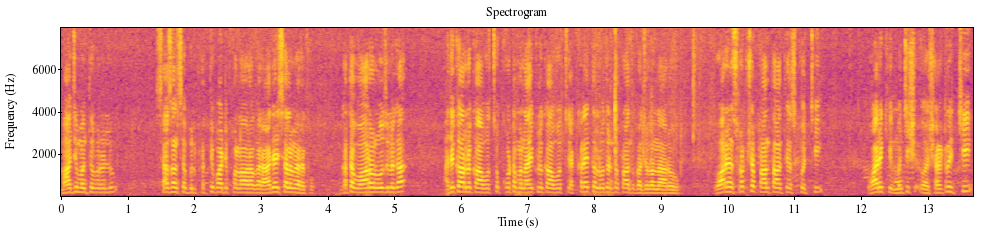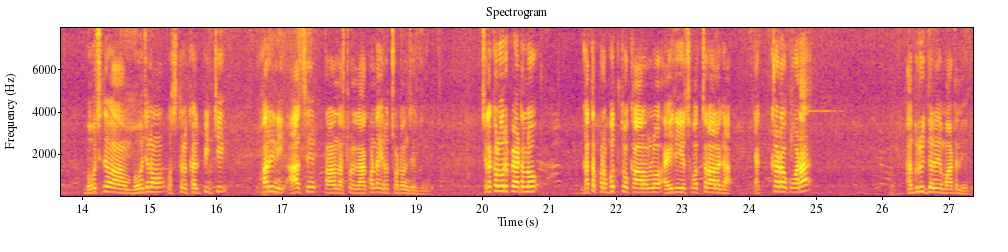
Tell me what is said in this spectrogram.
మాజీ మంత్రివర్యులు శాసనసభ్యులు ప్రత్తిపాటి పుల్లారావు గారి ఆదేశాల మేరకు గత వారం రోజులుగా అధికారులు కావచ్చు కూటమి నాయకులు కావచ్చు ఎక్కడైతే లోతట్టు ప్రాంత ప్రజలు ఉన్నారో వారిని సురక్ష ప్రాంతాలు తీసుకొచ్చి వారికి మంచి షెల్టర్ ఇచ్చి భవిష్యత్ భోజనం వసతులు కల్పించి వారిని ఆశ ప్రాణ నష్టం లేకుండా ఈరోజు చూడడం జరిగింది. చిలకలూరుపేటలో గత ప్రభుత్వ కాలంలో ఐదు సంవత్సరాలుగా ఎక్కడ కూడా అభివృద్ధి అనే మాట లేదు.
